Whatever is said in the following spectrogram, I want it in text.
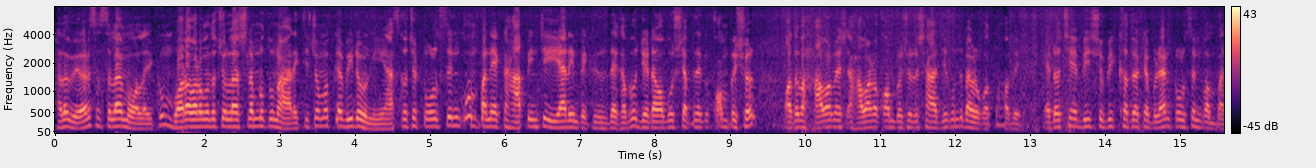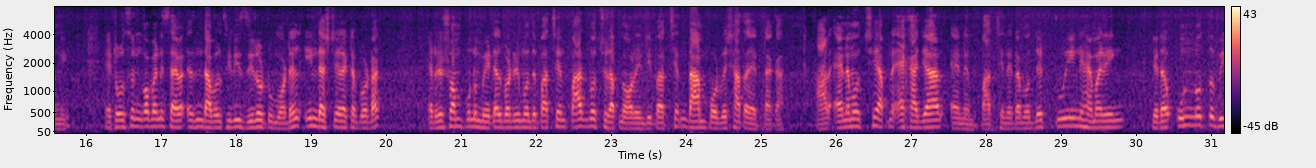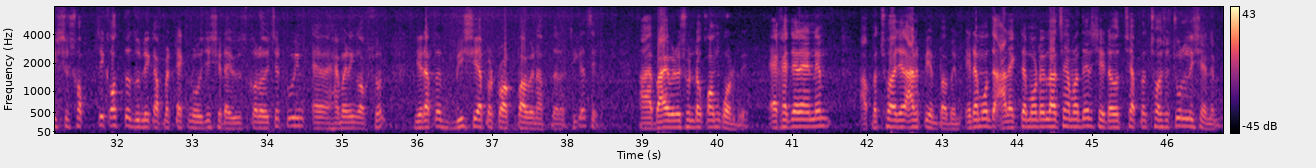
Hello viewers আসসালামু আলাইকুম। বরাবর মতো চলে আসলাম নতুন আরেকটি চমৎকার ভিডিও নিয়ে। আজকে হচ্ছে টোলসেন কোম্পানি একটা হাফ ইঞ্চি ইয়ার ইম্প্যাক্টেন্স দেখাবো, যেটা অবশ্যই আপনাদেরকে কম্প্রেসর অথবা হাওয়া মেশ হাওয়ার কম্প্রেসরের সাহায্যে কিন্তু ব্যবহার করতে হবে। এটা হচ্ছে বিশ্ববিখ্যাত একটা ব্র্যান্ড টোলসেন কোম্পানি এই Tolsen company seven double three zero two model industrial একটা প্রোডাক্ট এটা সম্পূর্ণ মেটাল বডির মধ্যে পাচ্ছেন, পাঁচ বছর আপনি ওয়ারেন্টি পাচ্ছেন, দাম পড়বে সাত হাজার টাকা। আর এনএম হচ্ছে আপনি এক হাজার এনএম পাচ্ছেন এটার মধ্যে টুইন হ্যামারিং যেটা উন্নত বিশ্বের সবচেয়ে অত্যাধুনিক আপনার টেকনোলজি সেটা ইউজ করা হয়েছে টুইন হ্যামারিং অপশন যেটা আপনার বেশি আপনার টর্ক পাবেন আপনারা, ঠিক আছে? আর ভাইব্রেশনটা কম করবে। এক হাজার এনএম, আপনার ছ হাজার আরপিএম পাবেন। এটার মধ্যে আরেকটা মডেল আছে আমাদের, সেটা হচ্ছে আপনার ছশো চল্লিশ এনএম।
